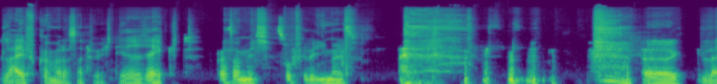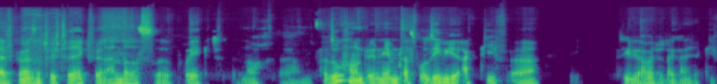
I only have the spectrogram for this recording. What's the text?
live können wir das natürlich direkt. Besser nicht, so viele E-Mails. äh, live können wir es natürlich direkt für ein anderes äh, Projekt noch ähm, versuchen und wir nehmen das, wo Sebi aktiv, äh, Sebi arbeitet da gar nicht aktiv.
